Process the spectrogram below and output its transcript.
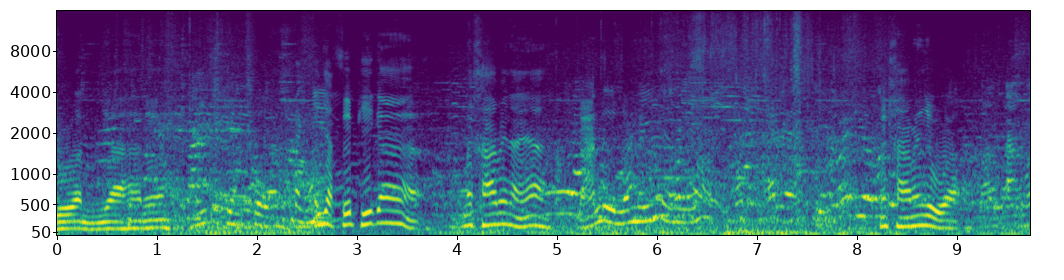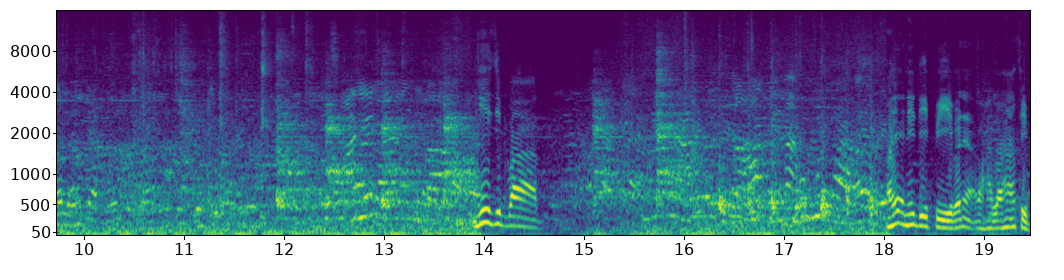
ยวนยาเนี่ยอยากซื้อพริกอะแม่ค้าไปไหนอะร้านอื่นแล้วไม่เอาแม่ค้าไม่อยู่อะ ยี่สิบบาทเฮ้ยอันนี้ดีปีปะเนี่ยราคาร้อยห้าสิบ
